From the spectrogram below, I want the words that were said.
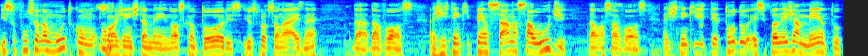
Isso funciona muito com, com a gente também, nós cantores e os profissionais, né? Da, da voz. A gente tem que pensar na saúde da nossa voz. A gente tem que ter todo esse planejamento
